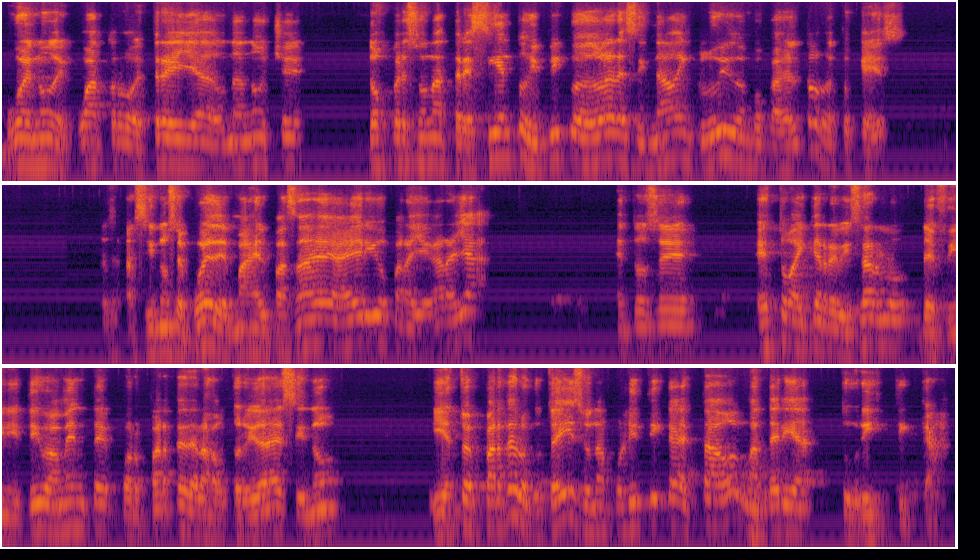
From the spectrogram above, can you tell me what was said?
bueno de cuatro estrellas, una noche, dos personas, trescientos y pico de dólares sin nada incluido en Bocas del Toro. ¿Esto qué es? Así no se puede, más el pasaje aéreo para llegar allá. Entonces, esto hay que revisarlo definitivamente por parte de las autoridades, si no y esto es parte de lo que usted dice, una política de Estado en materia turística,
